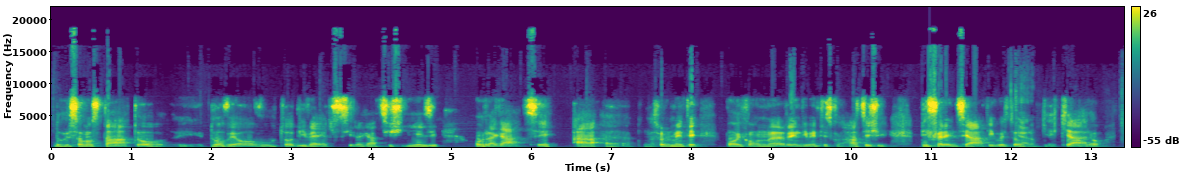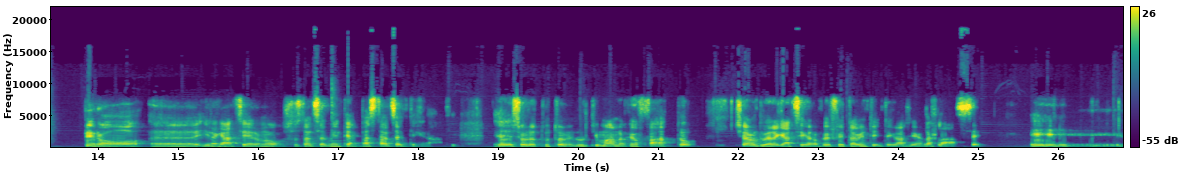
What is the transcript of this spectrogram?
dove sono stato, eh, dove ho avuto diversi ragazzi cinesi o ragazze, a, eh, naturalmente poi con rendimenti scolastici differenziati, questo chiaro. è chiaro, però eh, i ragazzi erano sostanzialmente abbastanza integrati, eh, soprattutto nell'ultimo anno che ho fatto c'erano due ragazzi che erano perfettamente integrati nella classe, e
